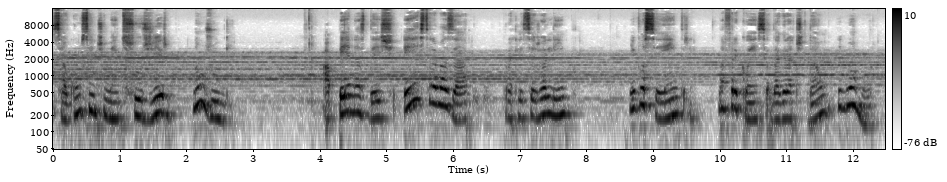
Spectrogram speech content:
Se algum sentimento surgir, não julgue. Apenas deixe extravasar para que ele seja limpo e você entre na frequência da gratidão e do amor.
